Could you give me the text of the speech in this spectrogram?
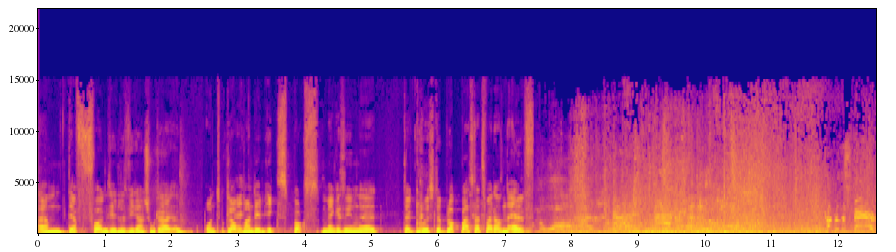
Ähm, der folgende Titel ist wieder ein Shooter. Äh, und glaubt man dem Xbox Magazine, äh, der größte Blockbuster 2011. Come to the stairs!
